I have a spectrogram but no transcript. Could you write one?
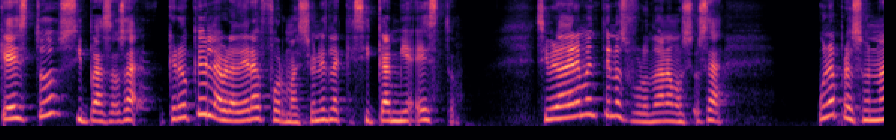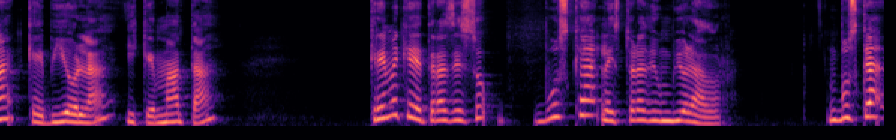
que esto sí pasa. O sea, creo que la verdadera formación es la que sí cambia esto. Si verdaderamente nos formáramos, o sea, una persona que viola y que mata, créeme que detrás de eso busca la historia de un violador. Busca,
